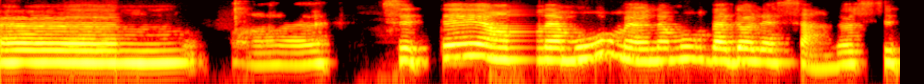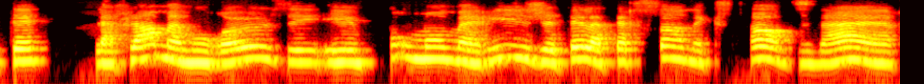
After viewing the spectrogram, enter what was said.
euh, euh, c'était en amour, mais un amour d'adolescent. C'était la flamme amoureuse et, et, pour mon mari, j'étais la personne extraordinaire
